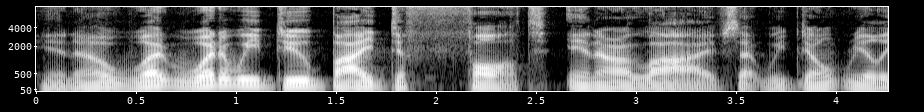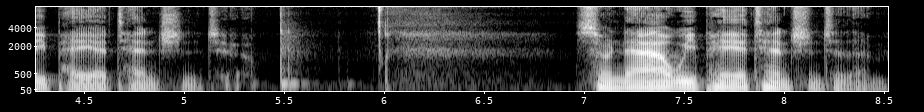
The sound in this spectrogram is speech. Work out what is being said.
You know, what, what do we do by default in our lives that we don't really pay attention to? So now we pay attention to them.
